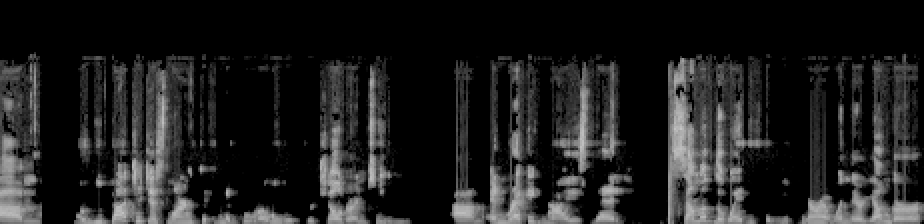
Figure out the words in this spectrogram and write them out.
Um, so you've got to just learn to kind of grow with your children too, um, and recognize that some of the ways that you parent when they're younger,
